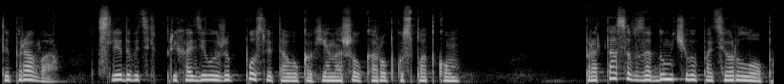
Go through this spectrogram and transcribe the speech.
Ты права. Следователь приходил уже после того, как я нашел коробку с платком. Протасов задумчиво потер лоб.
